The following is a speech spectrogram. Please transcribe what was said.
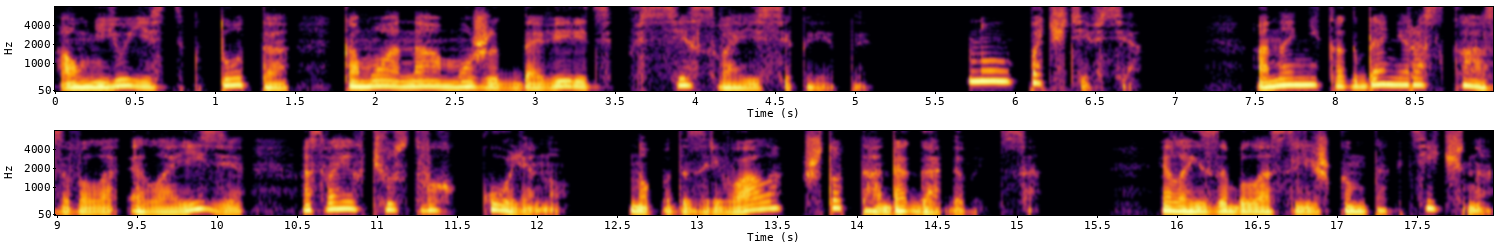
А у нее есть кто-то, кому она может доверить все свои секреты. Ну, почти все. Она никогда не рассказывала Элоизе о своих чувствах Колину, но подозревала, что та догадывается. Элоиза была слишком тактична,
